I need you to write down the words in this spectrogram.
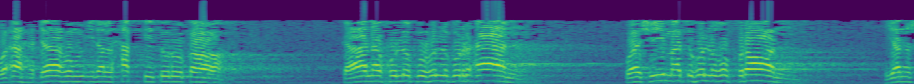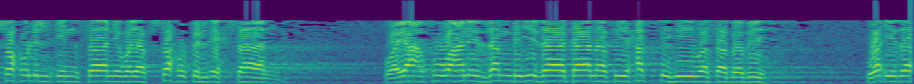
وأهداهم إلى الحق ترقا كان خلقه القرآن وشيمته الغفران ينصح للإنسان ويفسح في الإحسان ويعفو عن الذنب إذا كان في حقه وسببه وإذا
